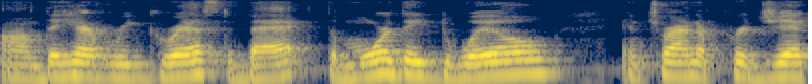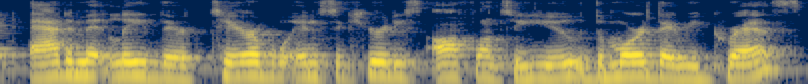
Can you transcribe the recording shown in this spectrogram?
Um, they have regressed back. The more they dwell and trying to project adamantly their terrible insecurities off onto you, the more they regress.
